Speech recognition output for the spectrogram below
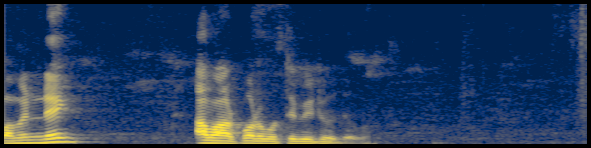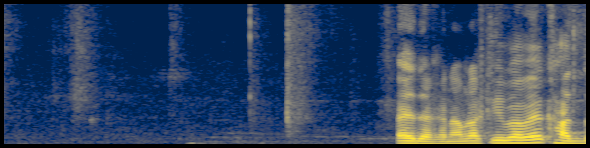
কমেন্ট নেই, আবার পরবর্তী ভিডিও দেব। এই দেখেন, আমরা কীভাবে খাদ্য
